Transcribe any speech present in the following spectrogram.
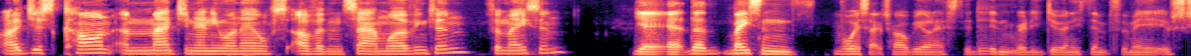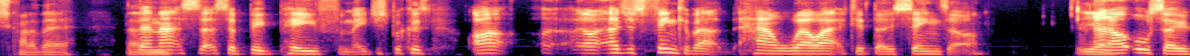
I just can't imagine anyone else other than Sam Worthington for Mason. Yeah, the Mason's voice actor. I'll be honest, it didn't really do anything for me. It was just kind of there. then Um, that's that's a big peeve for me, just because I, I I just think about how well acted those scenes are. yeah. And I also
